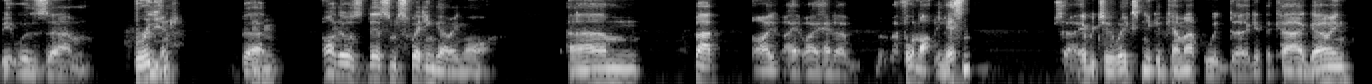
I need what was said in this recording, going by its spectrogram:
It was um, brilliant, but mm-hmm. oh, there was there's some sweating going on. Um, but I, I, I had a, a, fortnightly lesson, so every two weeks Nick would come up, we'd uh, get the car going.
